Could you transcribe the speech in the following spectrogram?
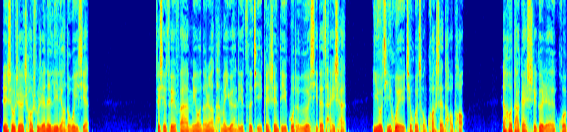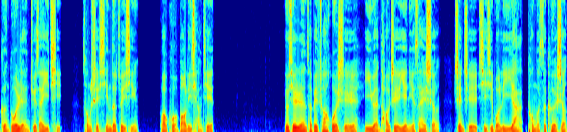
忍受着超出人类力量的危险。这些罪犯没有能让他们远离自己根深蒂固的恶习的财产，一有机会就会从矿山逃跑，然后大概十个人或更多人聚在一起。从事新的罪行，包括暴力抢劫。有些人在被抓获时，已远逃至叶尼塞省，甚至西西伯利亚托莫斯克省。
